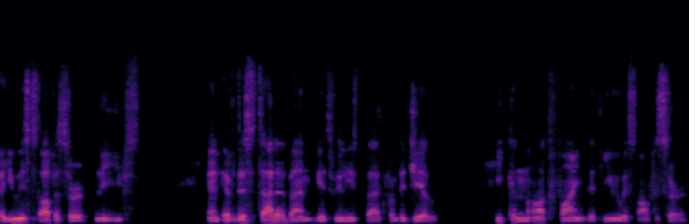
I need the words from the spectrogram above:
a US officer leaves. And if this Taliban gets released back from the jail, he cannot find that US officer.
